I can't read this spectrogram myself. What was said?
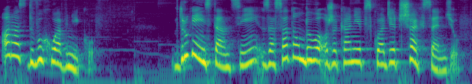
oraz dwóch ławników. W drugiej instancji zasadą było orzekanie w składzie trzech sędziów.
